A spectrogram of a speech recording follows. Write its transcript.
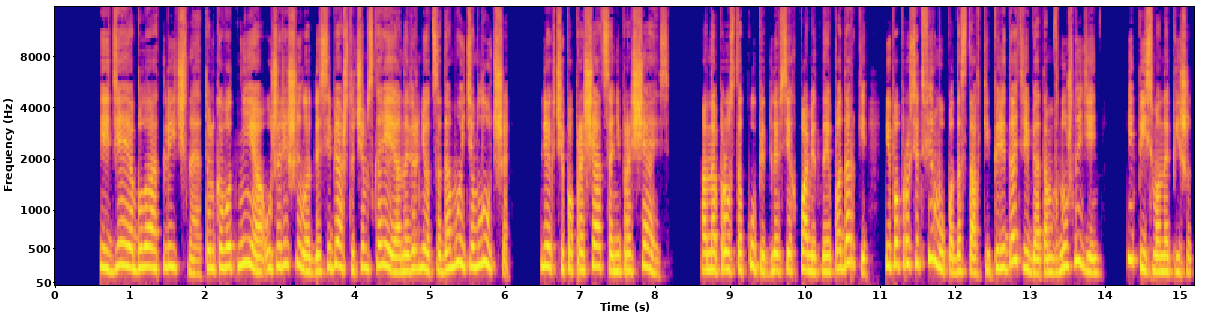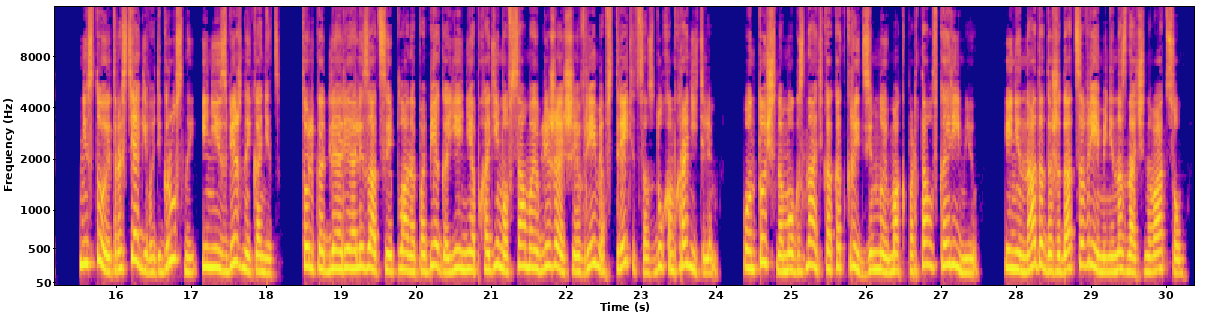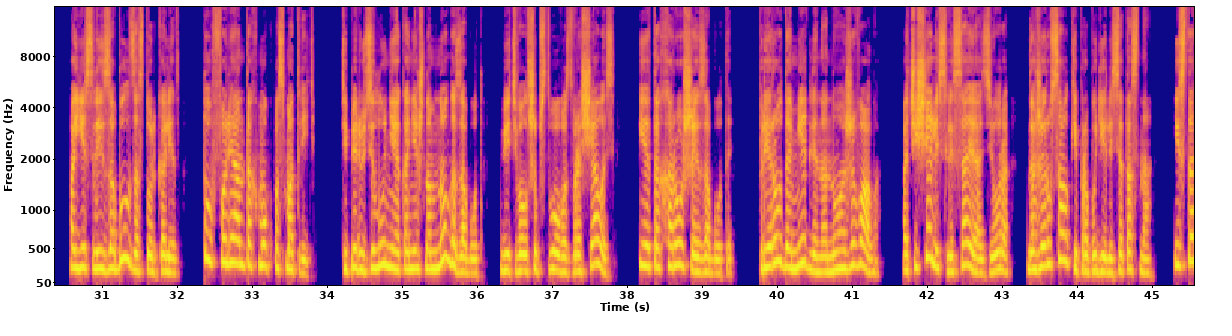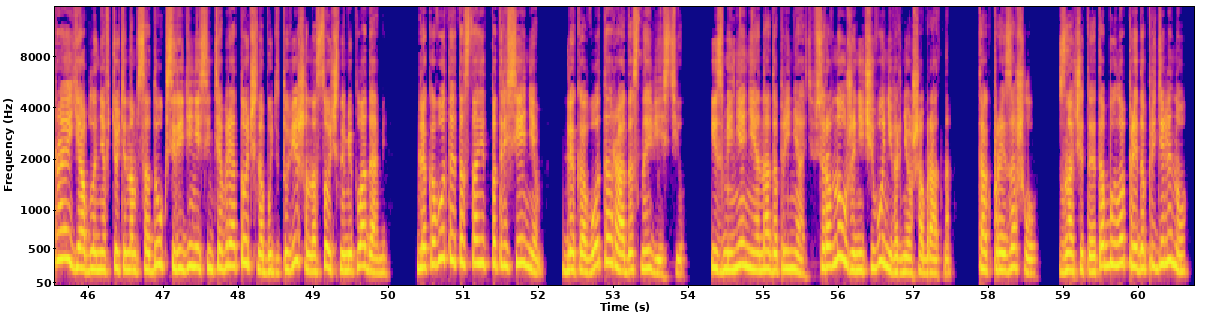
Идея была отличная, только вот Ния уже решила для себя, что чем скорее она вернется домой, тем лучше. Легче попрощаться, не прощаясь. Она просто купит для всех памятные подарки и попросит фирму по доставке передать ребятам в нужный день. И письма напишет. Не стоит растягивать грустный и неизбежный конец. Только для реализации плана побега ей необходимо в самое ближайшее время встретиться с духом-хранителем. Он точно мог знать, как открыть земной маг-портал в Кайримию. И не надо дожидаться времени, назначенного отцом. А если и забыл за столько лет, то в фолиантах мог посмотреть. Теперь у Зелуния, конечно, много забот, ведь волшебство возвращалось, и это хорошие заботы. Природа медленно, но оживала. Очищались леса и озера, даже русалки пробудились ото сна. И старая яблоня в тетином саду к середине сентября точно будет увешана сочными плодами. Для кого-то это станет потрясением, для кого-то радостной вестью. Изменения надо принять, все равно уже ничего не вернешь обратно. Так произошло. Значит, это было предопределено.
